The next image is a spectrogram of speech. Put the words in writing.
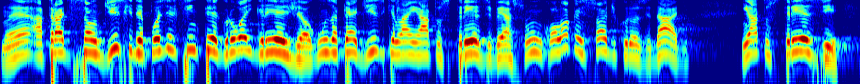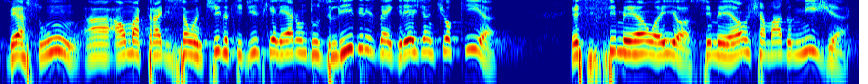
Não é? A tradição diz que depois ele se integrou à igreja. Alguns até dizem que lá em Atos 13, verso 1, coloca aí só de curiosidade. Em Atos 13, verso 1, há uma tradição antiga que diz que ele era um dos líderes da igreja de Antioquia. Esse Simeão aí, ó, Simeão chamado Níger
